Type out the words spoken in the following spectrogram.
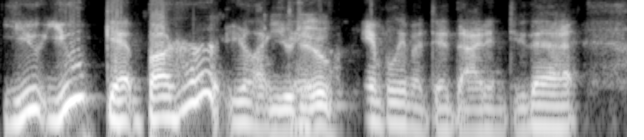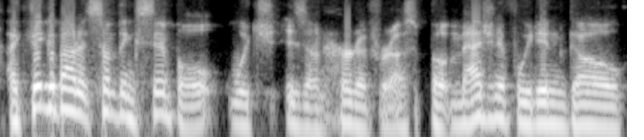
you you get butt hurt. You're like, You do. I can't believe I did that. I didn't do that. Like, think about it, something simple, which is unheard of for us. But imagine if we didn't go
